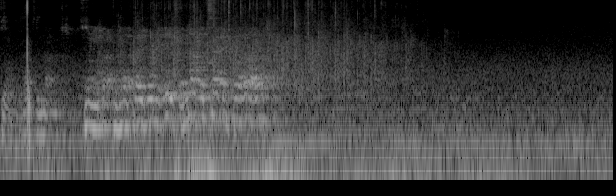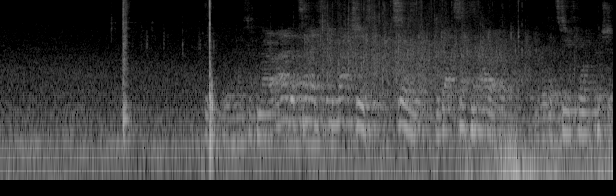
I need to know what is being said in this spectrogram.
So, that's the match. Swinging back in her favour, and it is another 10 for her. Second arrow, and a 10 she matches Sung with that second arrow with a two point cushion.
